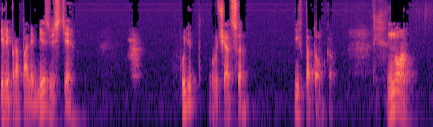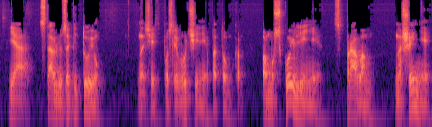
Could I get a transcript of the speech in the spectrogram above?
или пропали без вести, будет вручаться их потомкам. Но я ставлю запятую значит, после вручения потомкам по мужской линии с правом ношения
